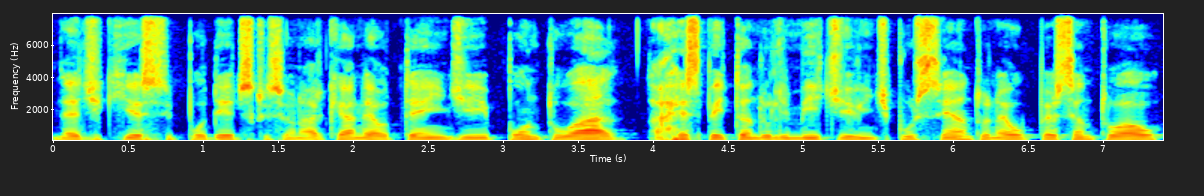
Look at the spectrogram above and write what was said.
né, de que esse poder discricionário que a ANEL tem de pontuar, a- respeitando o limite de 20%, né, o percentual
